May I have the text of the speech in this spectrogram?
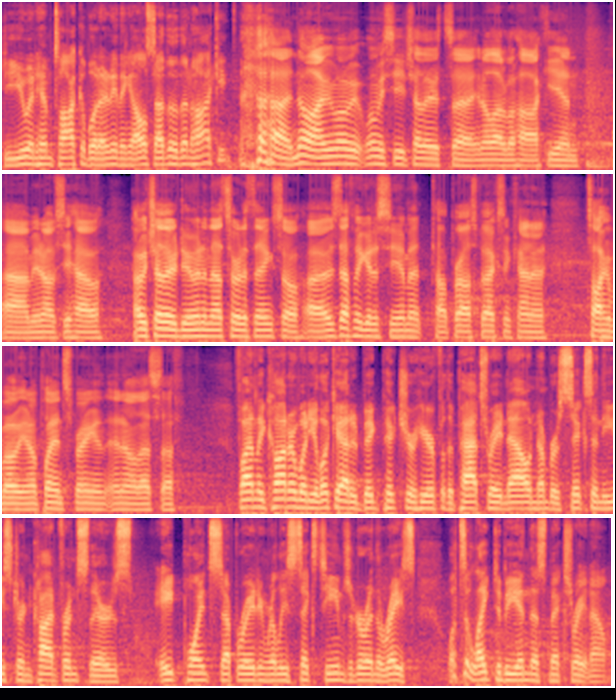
Do you and him talk about anything else other than hockey? no, I mean when we, when we see each other, it's uh, you know a lot about hockey, and um, you know obviously how how each other are doing and that sort of thing. So uh, it was definitely good to see him at Top Prospects and kind of talk about you know playing spring and, and all that stuff. Finally, Connor, when you look at it, big picture here for the Pats right now, number six in the Eastern Conference. There's eight points separating really six teams that are in the race. What's it like to be in this mix right now?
